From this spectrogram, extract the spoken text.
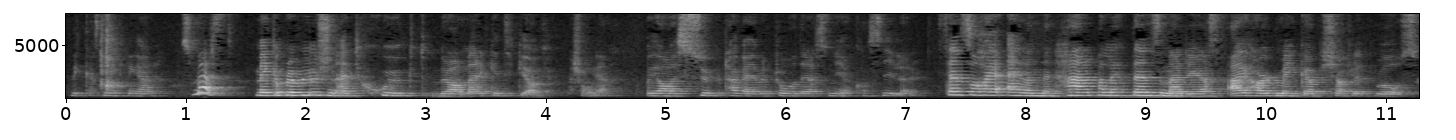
vilka sminkningar som helst. Makeup Revolution är ett sjukt bra märke tycker jag personligen. Och jag är supertaggad, jag vill prova deras nya concealer. Sen så har jag även den här paletten som är deras I Heart Makeup Chocolate Rose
